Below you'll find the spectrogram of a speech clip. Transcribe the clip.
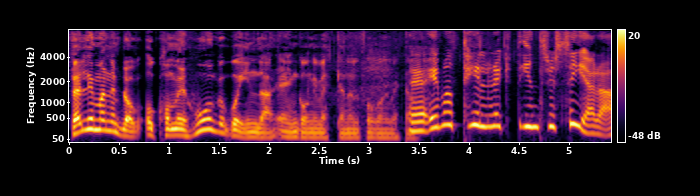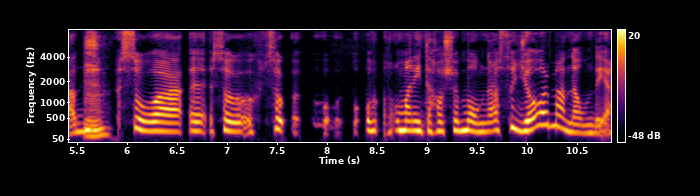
följer man en blogg och kommer ihåg att gå in där en gång i veckan eller två gånger i veckan? Eh, är man tillräckligt intresserad så, eh, så, så om man inte har så många så gör man nog det.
